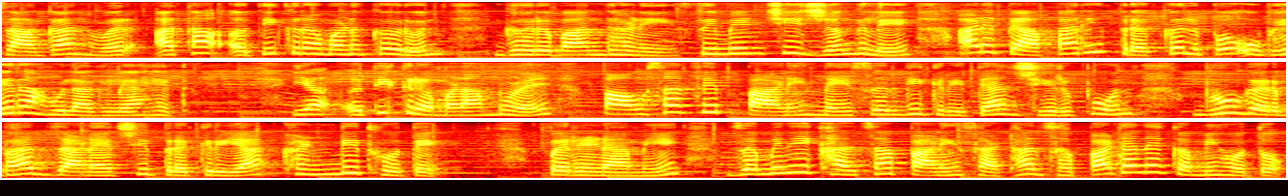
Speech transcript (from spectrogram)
जागांवर आता अतिक्रमण करून घरबांधणी सिमेंटची जंगले आणि व्यापारी प्रकल्प उभे राहू लागले आहेत. या अतिक्रमणामुळे पावसाचे पाणी नैसर्गिकरित्या झिरपून भूगर्भात जाण्याची प्रक्रिया खंडित होते. परिणामी जमिनीखालचा पाणीसाठा झपाट्याने कमी होतो.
